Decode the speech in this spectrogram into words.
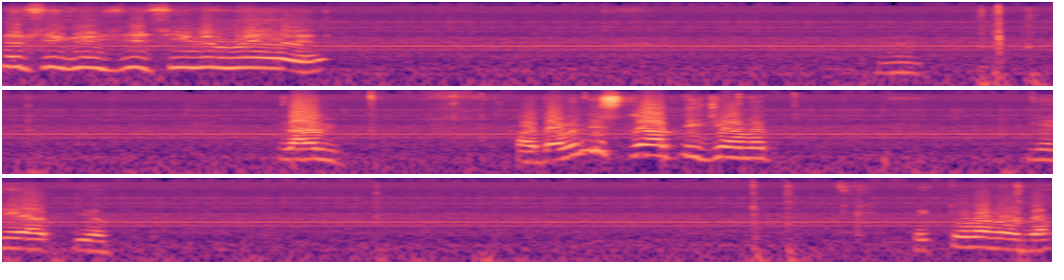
Nasıl geçti şimdi buraya? Lan adamın üstüne atlayacağım. Nereye atlıyor? Bekle ulan orada.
